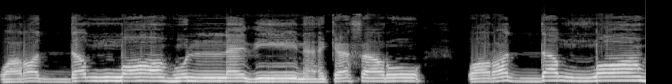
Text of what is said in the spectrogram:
ورد الله الذين كفروا ورد الله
